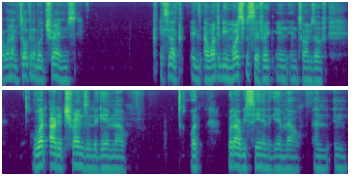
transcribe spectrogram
or when I'm talking about trends, it's like I want to be more specific in in terms of what are the trends in the game now. What what are we seeing in the game now? And in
